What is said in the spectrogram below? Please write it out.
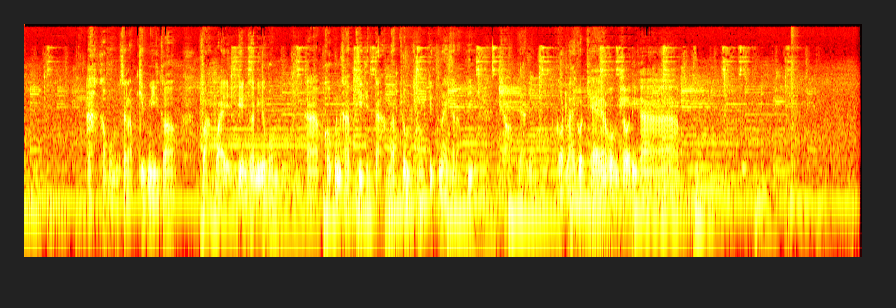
อะครับผมสำหรับคลิปนี้ก็ฝากไว้เพียงเท่านี้ครับผม ครับ ขอบคุณครับที่ติดตามรับชมช่องกิจในสารพีชอบอย่าลืมกดไลค์กดแชร์ครับผม สวัสดีครับ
